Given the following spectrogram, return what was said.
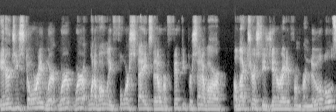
energy story. We're, we're, we're one of only four states that over 50% of our electricity is generated from renewables,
